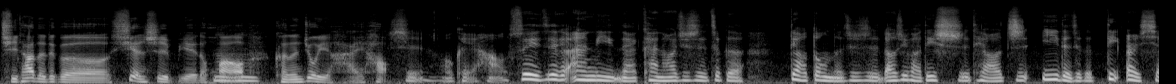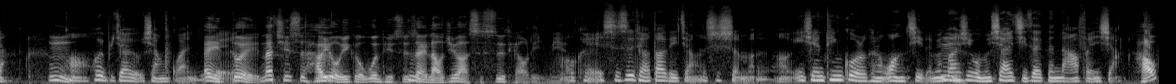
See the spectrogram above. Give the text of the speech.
其他的这个县市别的话哦，嗯可能就也还好。是 OK 好，所以这个案例来看的话，就是这个调动的，就是劳基法第十条之一的这个第二项，嗯，哦，会比较有相关哎、对那其实还有一个问题是在嗯劳基法十四条里面。OK，十四条到底讲的是什么啊、哦？以前听过了，可能忘记了，没关系，我们下一集再跟大家分享。好，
